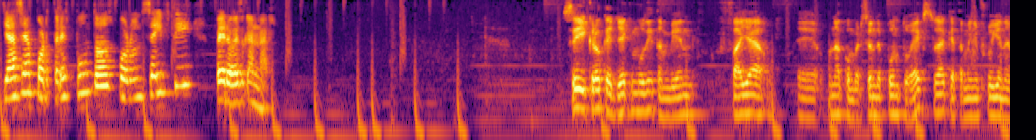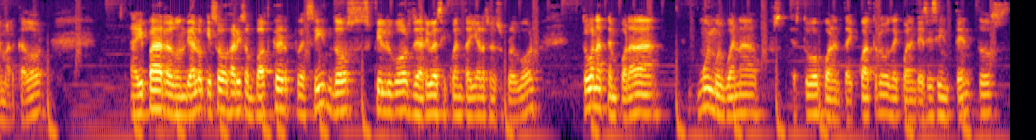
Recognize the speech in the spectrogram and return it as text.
ya sea por tres puntos, por un safety, pero es ganar. Sí, creo que Jake Moody también falla eh, una conversión de punto extra que también influye en el marcador. Ahí para redondear lo que hizo Harrison Butker, pues sí, dos field goals de arriba de 50 yardas en el Super Bowl. Tuvo una temporada muy muy buena, pues, estuvo 44 de 46 intentos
